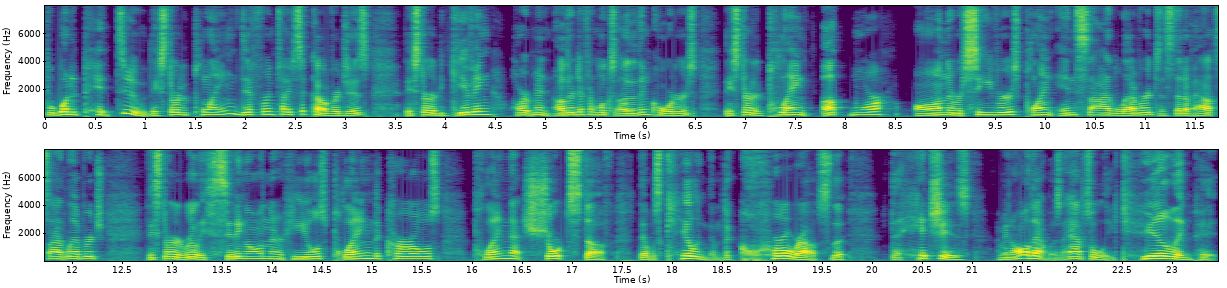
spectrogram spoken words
But what did Pitt do? They started playing different types of coverages. They started giving Hartman other different looks other than quarters. They started playing up more on the receivers, playing inside leverage instead of outside leverage. They started really sitting on their heels, playing the curls, playing that short stuff that was killing them. The curl routes, the the hitches. I mean, all that was absolutely killing Pitt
